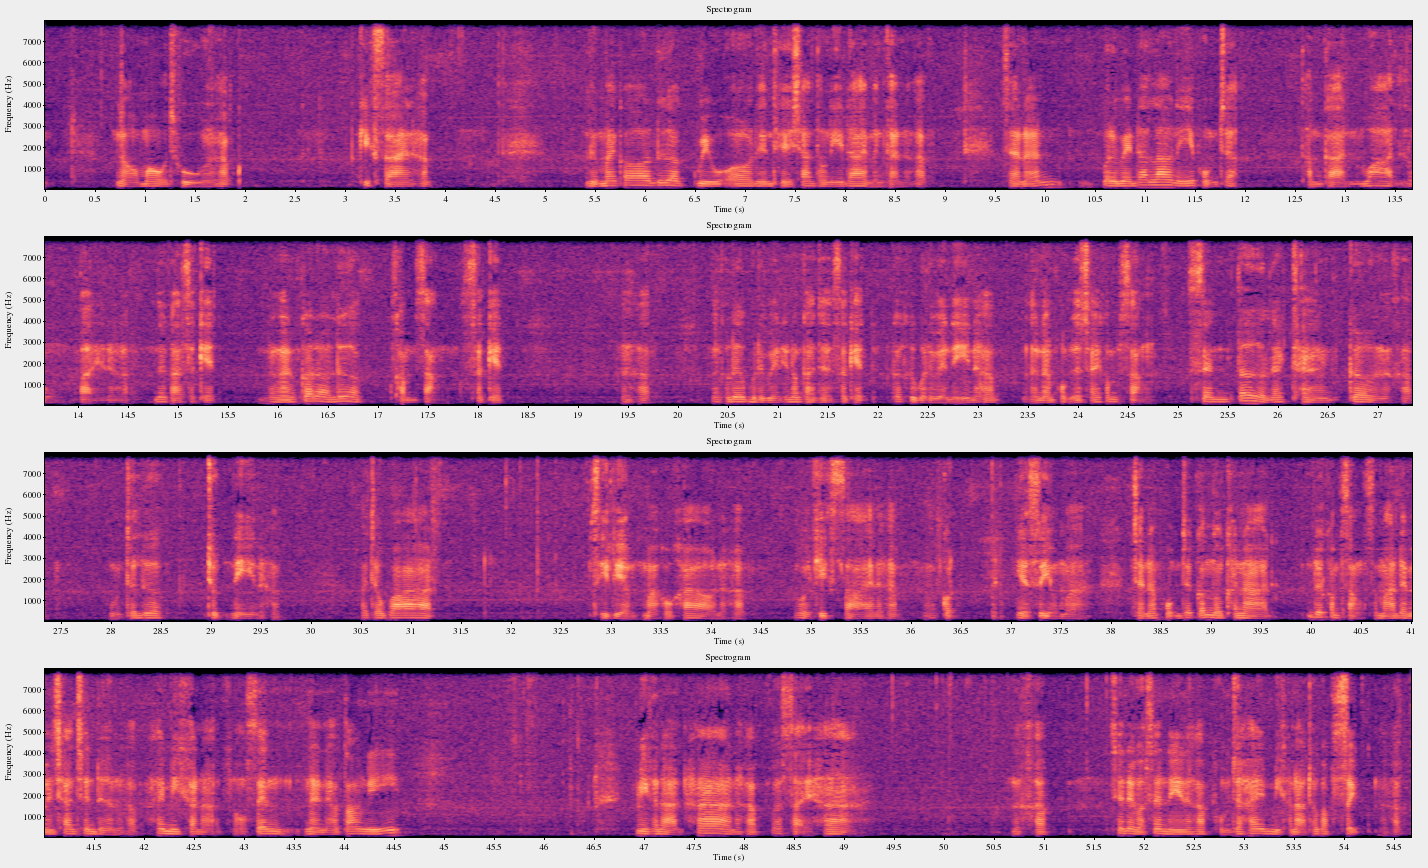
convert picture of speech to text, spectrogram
normal to นะครับ คลิกซ้ายนะครับ หรือไม่ก็เลือก view orientation ตรงนี้ได้เหมือนกันนะครับ จากนั้นบริเวณด้านล่างนี้ผมจะทำการวาดลงไปนะครับ ด้วยการสเก็ตดังนั้นก็เลือกคำสั่งสเก็ตนะครับ แล้วก็เลือกบริเวณที่ต้องการจะสเก็ตก็คือบริเวณนี้นะครับดังนั้นผมจะใช้คำสั่ง center rectangle นะครับ ผมจะเลือกจุดนี้นะครับ ก็จะวาดสี่เหลี่ยมมาคร่าวๆนะครับกดคลิกซ้ายนะครับ กดเฮียสีออกมา จากนั้นผมจะกำหนดขนาดด้วยคำสั่ง smart dimension เช่นเดิมครับ ให้มีขนาดของเส้นในแนวตั้งนี้ มีขนาด 5 นะครับ ก็ใส่ 5 นะครับ เช่นเดียวกับเส้นนี้นะครับ ผมจะให้มีขนาดเท่ากับ 10 นะครับ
